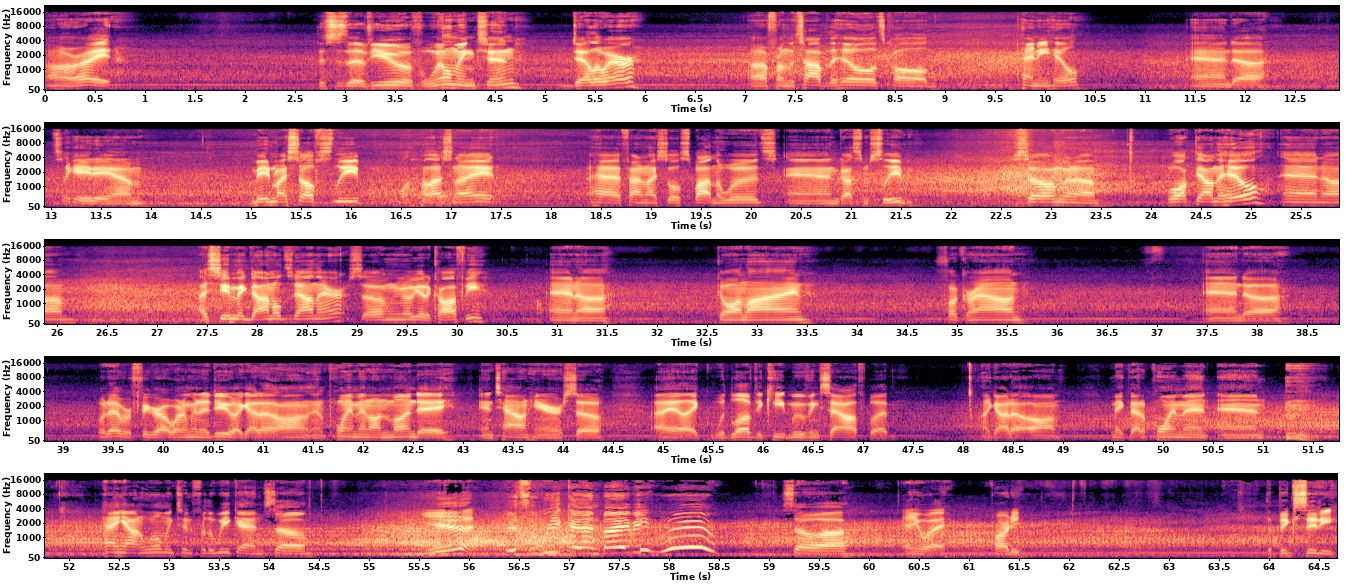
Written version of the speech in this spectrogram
All right. This is the view of Wilmington, Delaware. Uh, from the top of the hill, it's called Penny Hill. And uh, it's like 8 a.m. Made myself sleep last night. I had found a nice little spot in the woods and got some sleep. So I'm gonna walk down the hill and um, I see a McDonald's down there, so I'm gonna go get a coffee and uh, go online, fuck around, and uh, whatever, figure out what I'm gonna do. I got a, an appointment on Monday in town here, so I like would love to keep moving south, but I gotta um, make that appointment and hang out in Wilmington for the weekend. So yeah, it's the weekend, baby. Woo! So, uh, anyway, party. The big city.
